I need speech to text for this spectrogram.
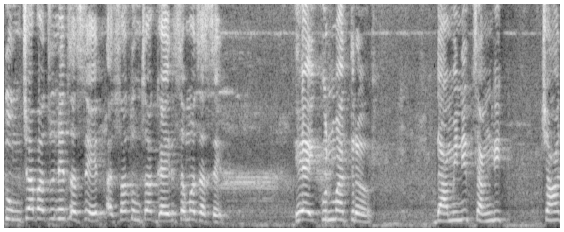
तुमच्या बाजूनेच असेल असा तुमचा गैरसमज असेल. हे ऐकून मात्र दामिनीत चांगली चाट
